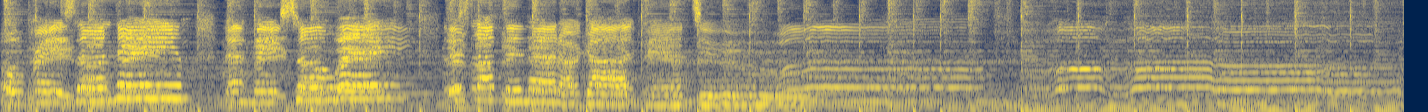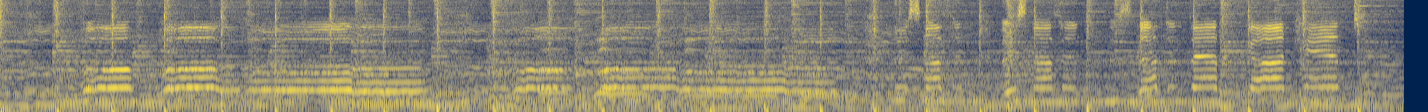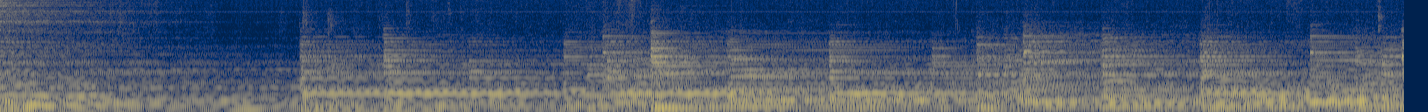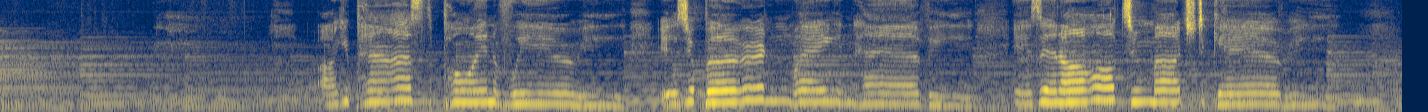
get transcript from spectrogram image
Oh, praise the name that makes a way. There's nothing that our God can't do. Past the point of weary? Is your burden weighing heavy? Is it all too much to carry?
